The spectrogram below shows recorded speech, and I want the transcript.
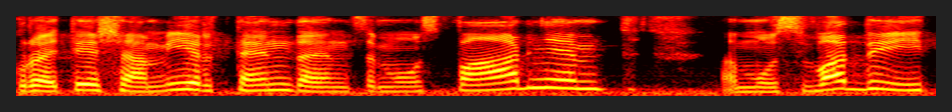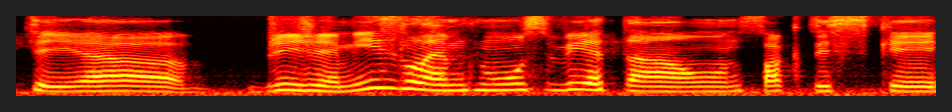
kurai tiešām ir tendence mūs pārņemt, mūs vadīt, ja, brīžiem izlemt mūsu vietā un faktiski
